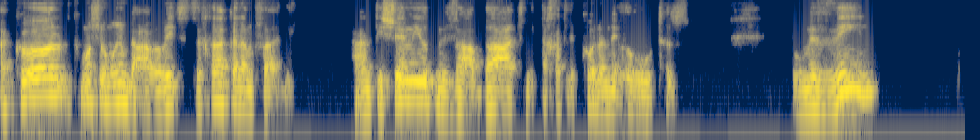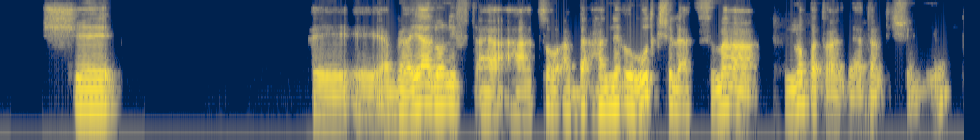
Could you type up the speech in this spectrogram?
הכל, כמו שאומרים בערבית, צריכה כלאם פאדי. האנטישמיות מבעבעת מתחת לכל הנאורות הזו. הוא מבין שהבעיה לא נפת... הצור... הנאורות כשלעצמה לא פתרה את בעיית האנטישמיות,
